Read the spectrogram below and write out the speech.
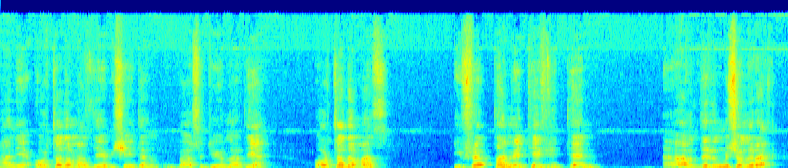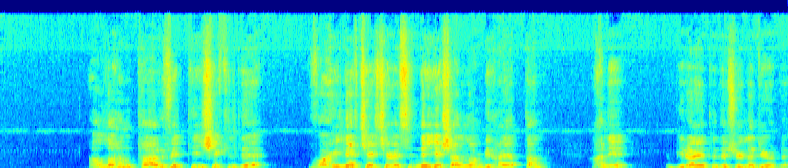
hani orta namaz diye bir şeyden bahsediyorlardı ya. Orta namaz ifrattan ve tefritten arındırılmış olarak Allah'ın tarif ettiği şekilde vahiyler çerçevesinde yaşanılan bir hayattan. Hani bir ayette de şöyle diyordu.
